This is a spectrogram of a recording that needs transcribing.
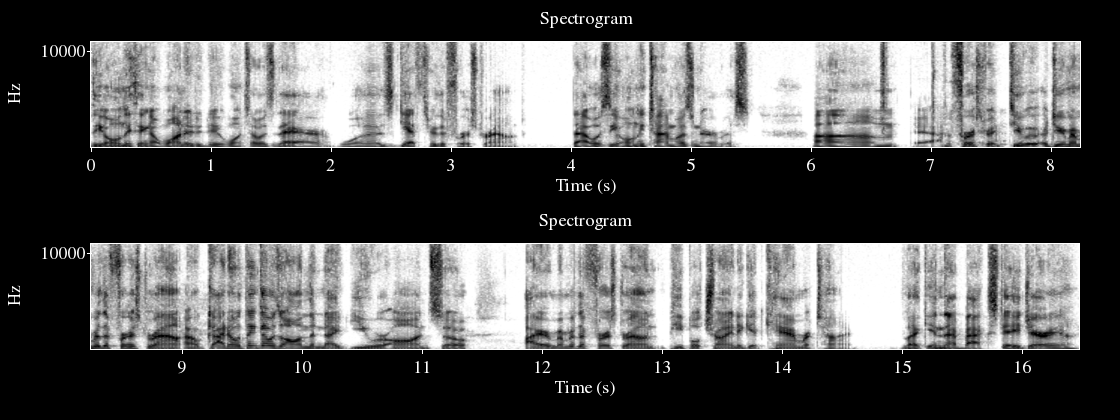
the only thing I wanted to do once I was there was get through the first round. That was the only time I was nervous. Um, Yeah. The first round. Do you do you remember the first round? Oh, I don't think I was on the night you were on. So I remember the first round. People trying to get camera time, like in that backstage area.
